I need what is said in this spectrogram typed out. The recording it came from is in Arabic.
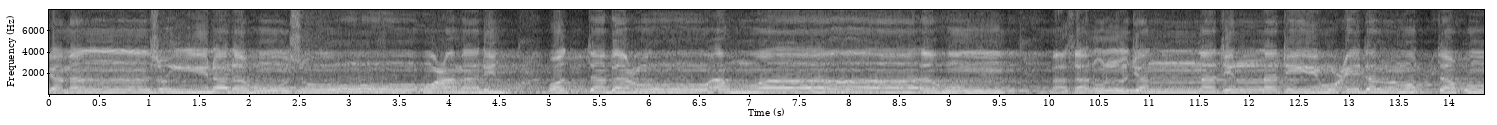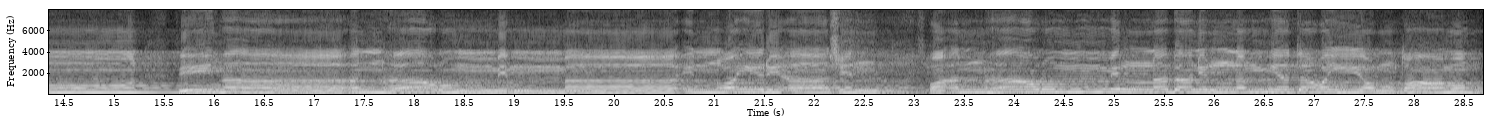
كمن زين له سوء عمله واتبعوا أهواءهم. مثل الجنة التي وعد المتقون. فيها أنهار من ماء غير آس وأنهار من لبن لم يتغير طعمه.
